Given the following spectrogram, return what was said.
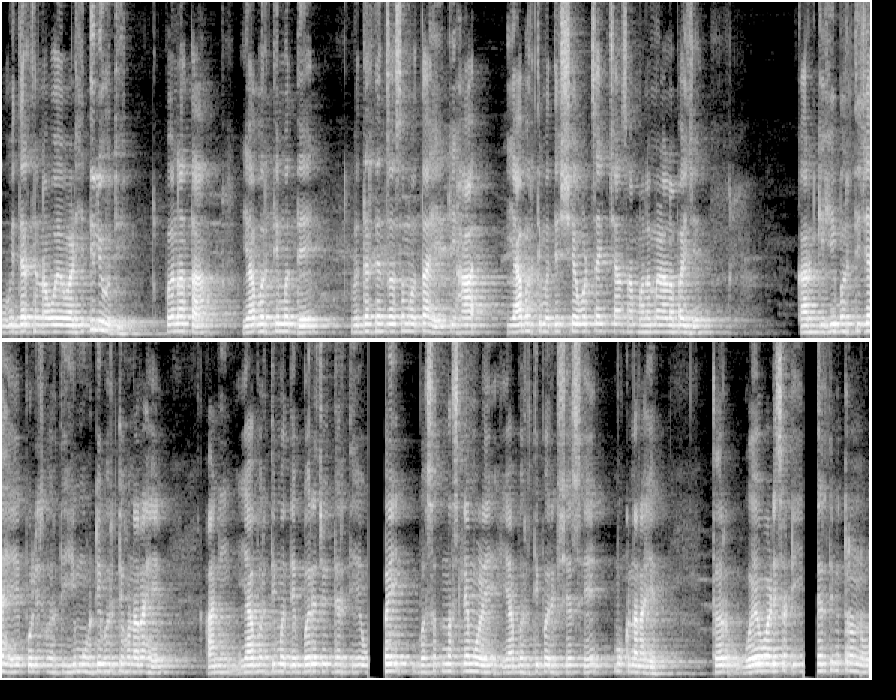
विद्यार्थ्यांना वयोवाढ ही दिली होती. पण आता या भरतीमध्ये विद्यार्थ्यांचं असं मत आहे की हा या भरतीमध्ये शेवटचा एक चान्स आम्हाला मिळाला पाहिजे. कारण की ही भरती जी आहे पोलीस भरती ही मोठी भरती होणार आहे. आणि या भरतीमध्ये बरेच विद्यार्थी हे वय बसत नसल्यामुळे या भरती परीक्षेस हे मुकणार आहेत. तर वयवाढीसाठी विद्यार्थी मित्रांनो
